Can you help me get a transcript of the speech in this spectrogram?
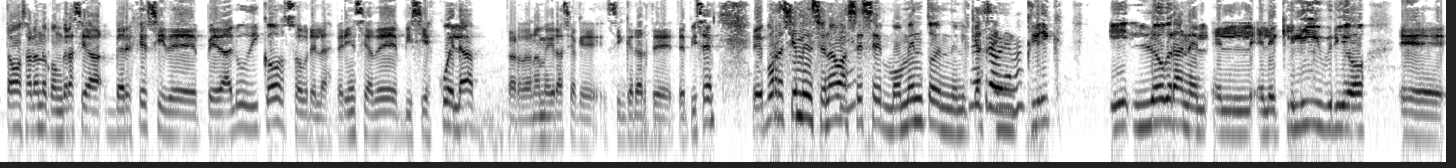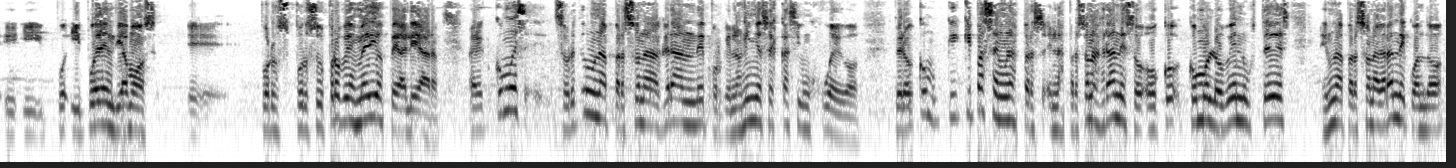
Estamos hablando con Gracia Vergesi de Pedalúdico sobre la experiencia de Bici Escuela. Perdóname, Gracia, que sin querer te, pisé. Eh, vos recién mencionabas ese momento en el que hacen un clic y logran el, el, equilibrio eh, y, y, pueden, digamos, eh, por, por, sus propios medios pedalear. ¿Cómo es, sobre todo una persona grande, porque en los niños es casi un juego, pero ¿cómo, qué, qué, pasa en, unas en las personas grandes o, o, cómo lo ven ustedes en una persona grande cuando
